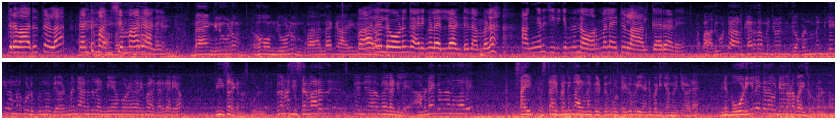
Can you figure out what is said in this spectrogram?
ഉത്തരവാദിത്തമുള്ള രണ്ട് മനുഷ്യന്മാരാണ്. ബാങ്ക് ലോണും ഹോം ലോണും പല കാര്യങ്ങളും പല ലോണും കാര്യങ്ങളും എല്ലാം ഉണ്ട്. നമ്മൾ അങ്ങനെ ജീവിക്കുന്ന നോർമൽ ആയിട്ടുള്ള ആൾക്കാരാണ്. അപ്പൊ അതുകൊണ്ട് ആൾക്കാരെ സംബന്ധിച്ചോളം ഇത് ഗവൺമെന്റിലേക്ക് നമ്മൾ കൊടുക്കുന്നു. ഗവൺമെന്റ് ആണ് ഇത് റൺ ചെയ്യാൻ പോണെന്ന് പറയുമ്പോൾ ആൾക്കാർക്ക് അറിയാം ഫീസ് അടക്കണം സ്കൂളിൽ ഇപ്പൊ നമ്മുടെ സിസ്റ്റർമാരെ പിന്നെ കണ്ടില്ലേ? അവിടെയൊക്കെ എന്ന് പറഞ്ഞാൽ സ്റ്റൈഫൻഡും കാര്യങ്ങളൊക്കെ കിട്ടും. കുട്ടികൾക്ക് ഫ്രീ ആയിട്ട് പഠിക്കാൻ പറ്റും അവിടെ. പിന്നെ ബോർഡിംഗിൽ നിൽക്കുന്ന കുട്ടികൾക്ക് അവിടെ പൈസ കൊടുക്കണം കേട്ടോ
